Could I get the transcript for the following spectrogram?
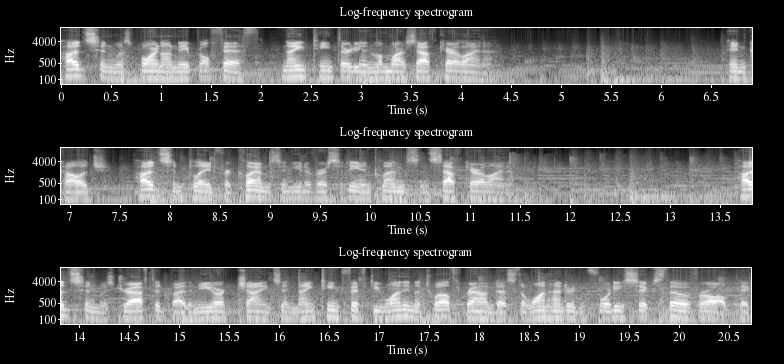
Hudson was born on April 5, 1930 in Lamar, South Carolina. In college, Hudson played for Clemson University in Clemson, South Carolina. Hudson was drafted by the New York Giants in 1951 in the 12th round as the 146th overall pick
